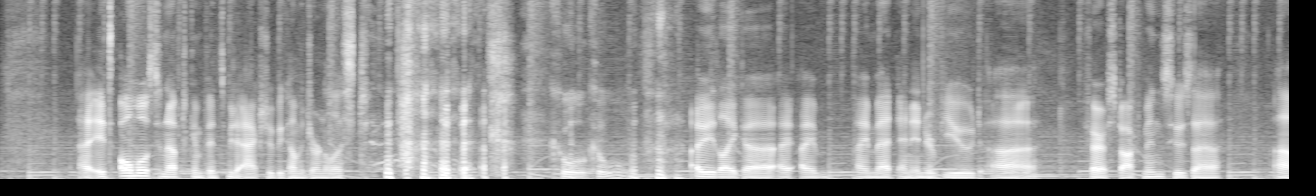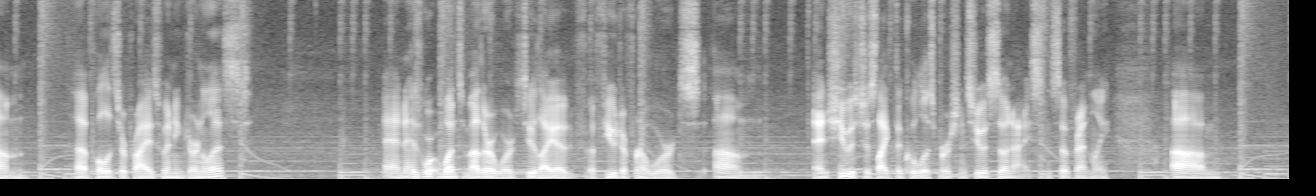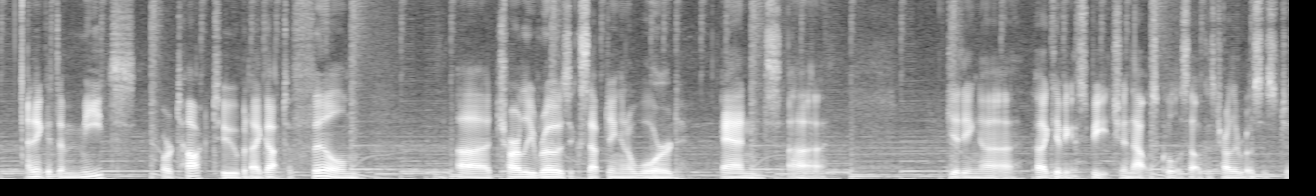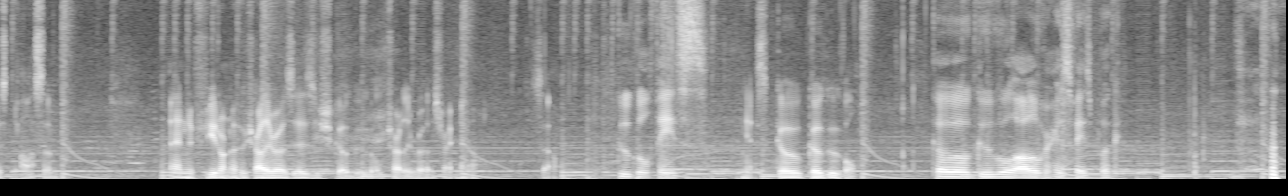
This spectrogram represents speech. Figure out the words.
Uh, it's almost enough to convince me to actually become a journalist. cool, cool. I mean, like uh, I, I I met and interviewed uh, Farah Stockmans, who's a, um, a Pulitzer Prize winning journalist, and has won some other awards too, like a, a few different awards. Um, and she was just like the coolest person. She was so nice and so friendly. Um, I didn't get to meet or talk to, but I got to film uh, Charlie Rose accepting an award and. Uh, getting uh, uh, giving a speech, and that was cool as hell because Charlie Rose is just awesome. And if you don't know who Charlie Rose is, you should go Google Charlie Rose right now. So Google face. yes, go go Google. Go Google all over his Facebook.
